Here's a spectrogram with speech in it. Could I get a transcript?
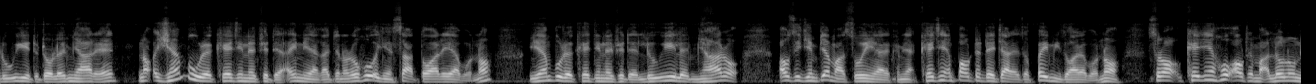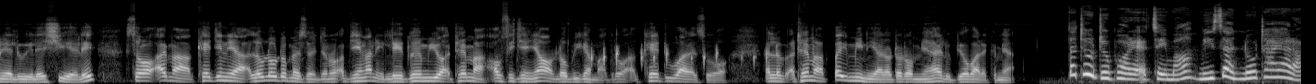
လူဦးရေတော်တော်လေးများတယ်။နောက်အရန်ပူတဲ့ခဲချင်းလည်းဖြစ်တယ်အဲ့နေရာကကျွန်တော်တို့ဟိုအရင်စသွားတဲ့ရပါတော့။အရန်ပူတဲ့ခဲချင်းလည်းဖြစ်တယ်လူဦးရေလည်းများတော့အောက်ဆီဂျင်ပြတ်မှာစိုးရင်ရတယ်ခင်ဗျ။ခဲချင်းအပေါက်တက်တက်ကြတယ်ဆိုပိတ်မိသွားတယ်ပေါ့နော်။ဆိုတော့ခဲချင်းဟိုအောက်ထဲမှာအလုံးလုံးနေတဲ့လူတွေလည်းရှိရလေ။ဆိုတော့အဲ့မှာခဲချင်းတွေကအလုံးလုံးတော့မယ်ဆိုရင်ကျွန်တော်တို့အပြင်ကနေလေသွင်းပြီးတော့အထက်မှာအောက်ဆီဂျင်ရအောင်လုပ်ပြီးခံမှာတို့ကအခဲတူးရတယ်ဆိုတော့အဲ့လိုအထက်မှာပိတ်မိနေရတော့တော်တော်များတယ်လို့ပြောပါတယ်ခင်ဗျ။ တထုတူဖော်တဲ့အချိန်မှာမီးဆက်နှိုးထားရတာ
